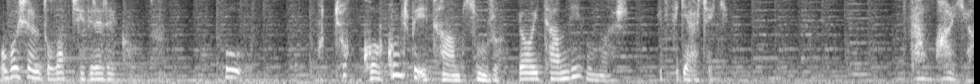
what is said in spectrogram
O başarı dolap çevirerek oldu. Bu, bu çok korkunç bir itham Sumru. Yo itham değil bunlar. Hepsi gerçek. Sen var ya,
